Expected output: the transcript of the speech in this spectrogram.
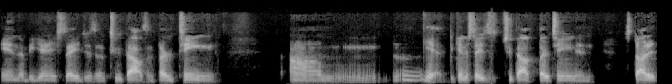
in the beginning stages of 2013. Um, yeah, beginning stages of 2013, and started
